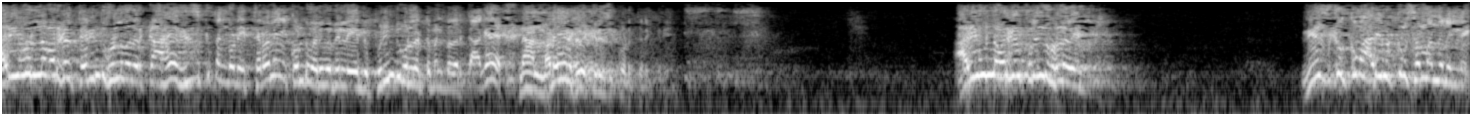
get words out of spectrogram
அறிவுள்ளவர்கள் தெரிந்து கொள்வதற்காக ரிஸ்க் தங்களுடைய திறமையை கொண்டு வருவதில்லை என்று புரிந்து கொள்ளட்டும் என்பதற்காக நான் மடையர்களுக்கு ரிஸ்க் கொடுத்திருக்கிறேன். அறிவுள்ளவர்கள் புரிந்து கொள்ள வேண்டும். ரிஸ்க்குக்கும் அறிவுக்கும் சம்பந்தம் இல்லை.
